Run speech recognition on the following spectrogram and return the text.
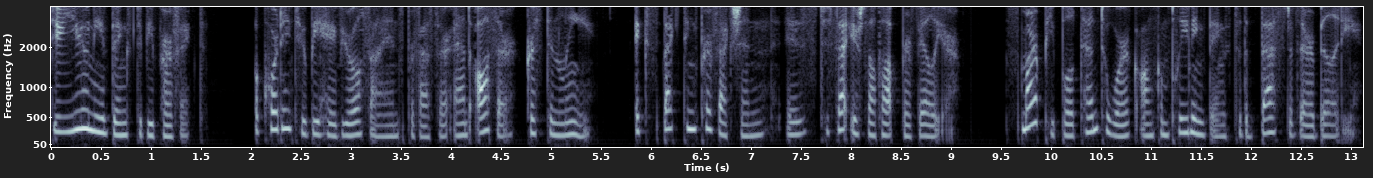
Do you need things to be perfect? According to behavioral science professor and author, Kristen Lee, expecting perfection is to set yourself up for failure. Smart people tend to work on completing things to the best of their ability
